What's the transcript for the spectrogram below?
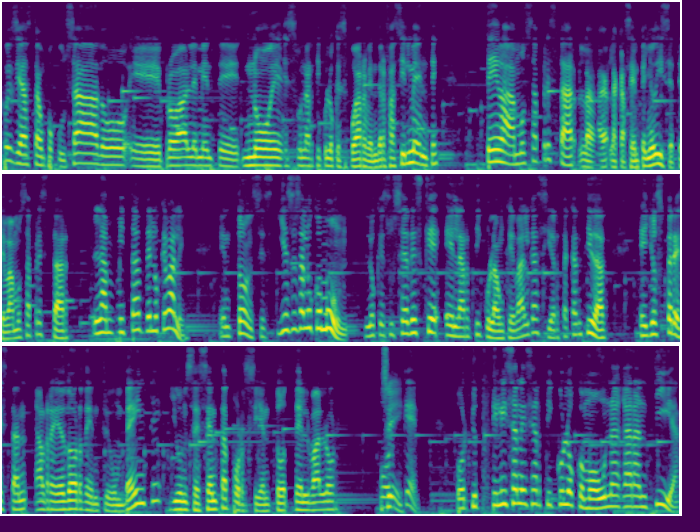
pues ya está un poco usado, eh, probablemente no es un artículo que se pueda revender fácilmente, te vamos a prestar, la, casa de empeño dice, te vamos a prestar la mitad de lo que vale. Entonces, y eso es algo común, lo que sucede es que el artículo, aunque valga cierta cantidad, ellos prestan alrededor de entre un 20 y un 60% del valor. ¿Por qué? porque utilizan ese artículo como una garantía.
